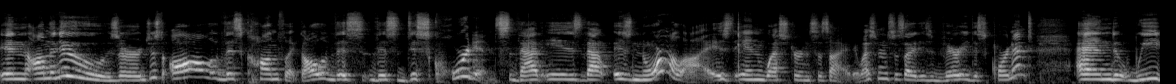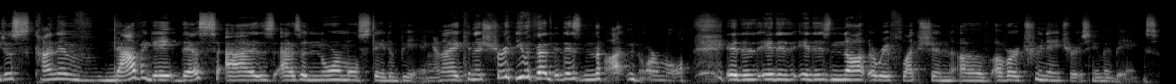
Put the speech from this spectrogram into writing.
in on the news, or just all of this conflict, all of this this discordance that is that is normalized in Western society. Western society is very discordant, and we just kind of navigate this as as a normal state of being. And I can assure you that it is not normal. It is it is it is not a reflection of, of our true nature as human beings.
